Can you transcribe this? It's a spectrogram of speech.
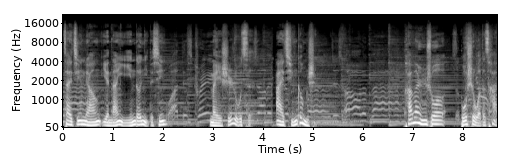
再精良也难以赢得你的心。美食如此，爱情更是。台湾人说不是我的菜，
